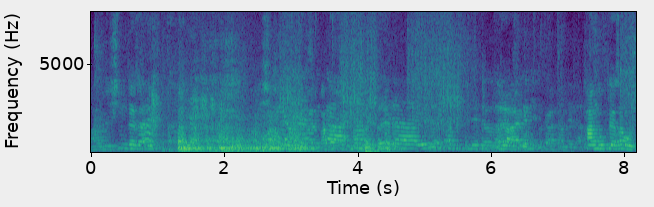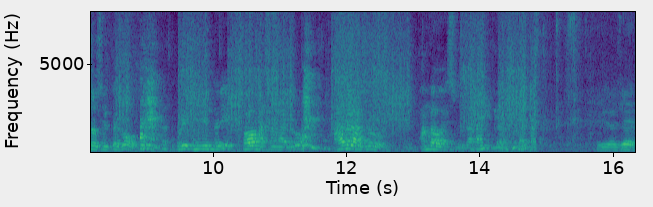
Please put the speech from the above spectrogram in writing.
아, 우리 신 대사님. 신대사님 반갑습니다. 네, 아이고. 한국 대사 오셨을 때도 우리 국민들이 저와 마찬가지로 다들 아주 반가워했습니다. 네. 우리 저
